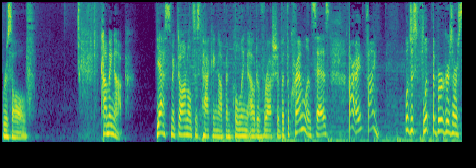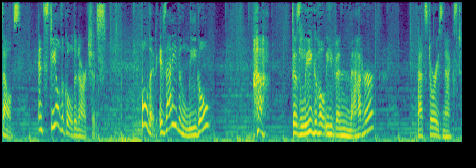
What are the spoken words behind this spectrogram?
resolve. Coming up, yes, McDonald's is packing up and pulling out of Russia, but the Kremlin says, all right, fine. We'll just flip the burgers ourselves and steal the golden arches. Hold it, is that even legal? Does legal even matter? That story's next.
